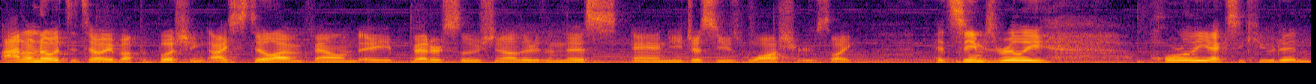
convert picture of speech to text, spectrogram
I don't know what to tell you about the bushing. I still haven't found a better solution other than this, and you just use washers. Like, it seems really poorly executed.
